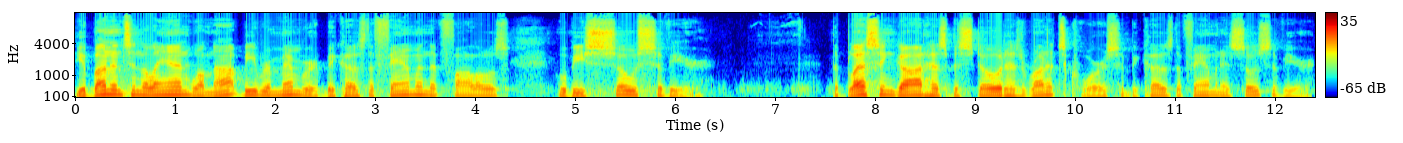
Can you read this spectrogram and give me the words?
The abundance in the land will not be remembered because the famine that follows will be so severe. The blessing God has bestowed has run its course, and because the famine is so severe,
